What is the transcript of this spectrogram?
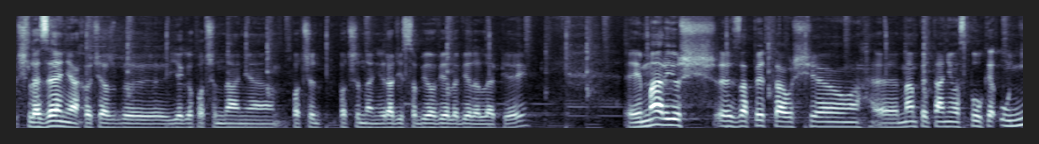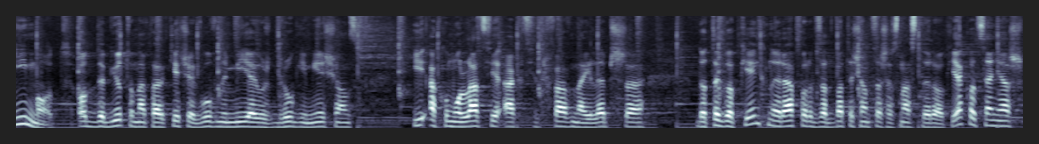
śledzenia chociażby jego poczynania, poczynań radzi sobie o wiele, wiele lepiej. E, Mariusz e, zapytał się, e, mam pytanie o spółkę Unimod. Od debiutu na parkiecie głównym mija już drugi miesiąc i akumulacja akcji trwa w najlepsze. Do tego piękny raport za 2016 rok. Jak oceniasz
